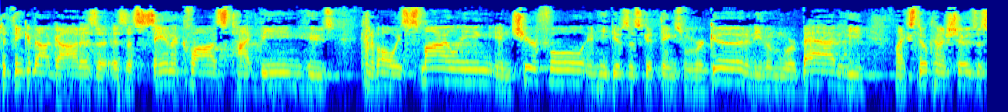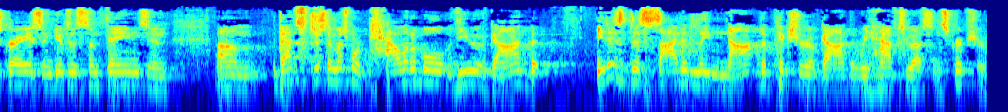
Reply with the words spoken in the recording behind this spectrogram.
to think about God as a, as a Santa Claus type being who's kind of always smiling and cheerful, and he gives us good things when we're good, and even when we're bad, he like still kind of shows us grace and gives us some things, and um, that's just a much more palatable view of God. But it is decidedly not the picture of God that we have to us in Scripture.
